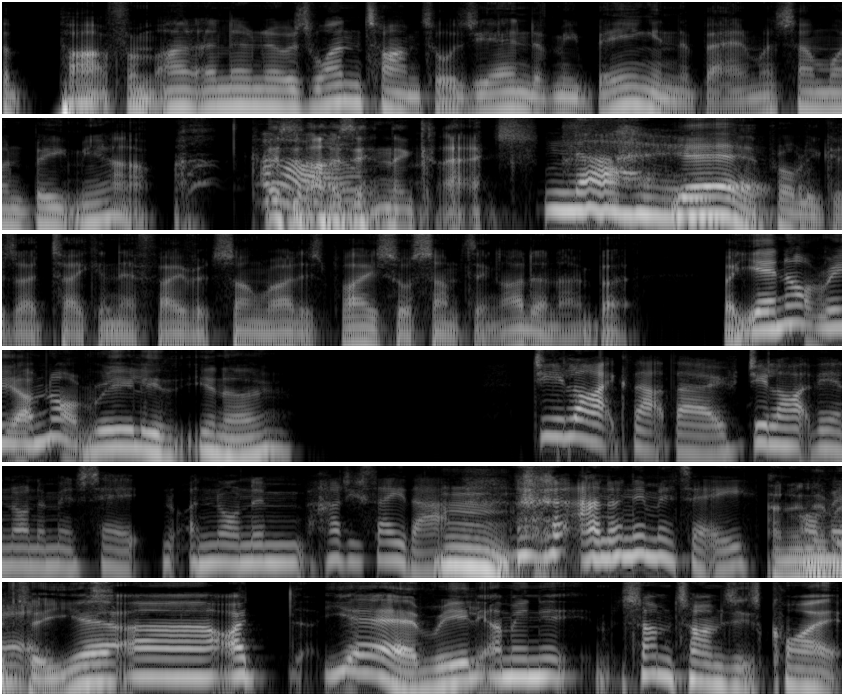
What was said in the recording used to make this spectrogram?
apart from, and then there was one time towards the end of me being in the band where someone beat me up because oh. I was oh. in the Clash. No. Yeah, probably because I'd taken their favourite songwriter's place or something. I don't know, but but yeah, not really. I'm not really, you know. Do you like that though? Do you like the anonymity? Anonym? How do you say that? Mm. Anonymity. Anonymity. Yeah. Uh, I. Yeah. Really. I mean, it, sometimes it's quite.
